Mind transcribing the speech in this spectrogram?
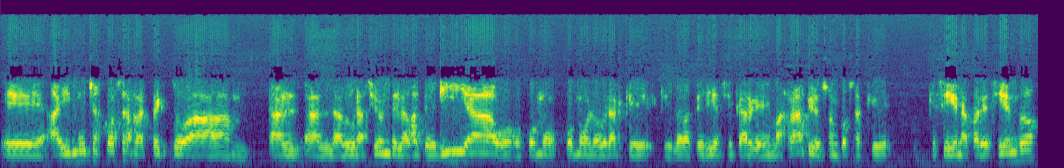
Eh, hay muchas cosas respecto a, a, a, la duración de la batería o, o cómo, cómo lograr que, que, la batería se cargue más rápido, son cosas que, que siguen apareciendo.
